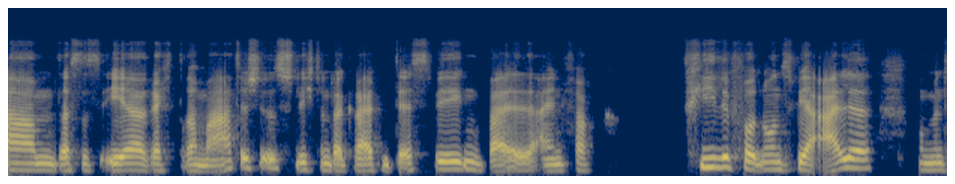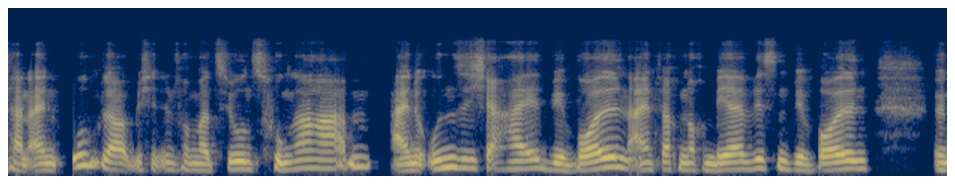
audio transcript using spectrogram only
ähm, dass es eher recht dramatisch ist, schlicht und ergreifend deswegen, weil einfach viele von uns, wir alle momentan einen unglaublichen Informationshunger haben, eine Unsicherheit. Wir wollen einfach noch mehr wissen. Wir wollen, wir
